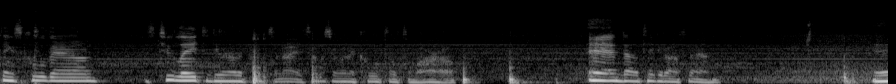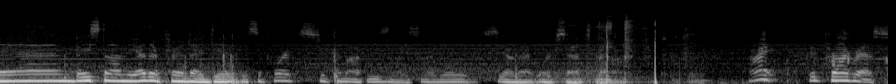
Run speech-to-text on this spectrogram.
Things cool down. It's too late to do another print tonight, so I'm just let it cool till tomorrow. And I'll take it off then. And based on the other print I did, the supports should come off easily, so we'll see how that works out tomorrow. All right, good progress.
